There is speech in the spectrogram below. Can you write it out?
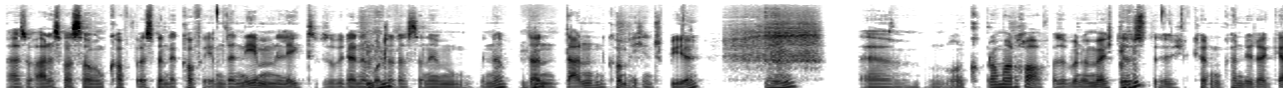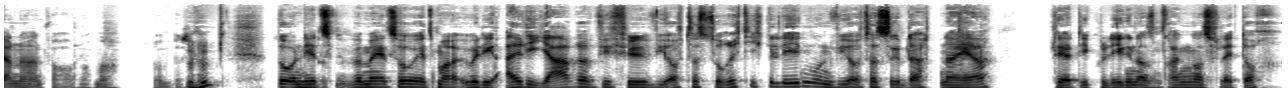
Also alles, was auf dem Kopf ist, wenn der Kopf eben daneben liegt, so wie deine Mhm. Mutter das dann eben, ne, Mhm. dann, dann komme ich ins Spiel. Mhm. Ähm, und guck noch mal drauf. Also wenn du möchtest, ich kann, kann dir da gerne einfach auch noch mal so ein bisschen. Mhm. So, und jetzt, wenn man jetzt so jetzt mal über die all die Jahre, wie viel, wie oft hast du richtig gelegen und wie oft hast du gedacht, naja, hat die Kollegin aus dem Krankenhaus vielleicht doch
